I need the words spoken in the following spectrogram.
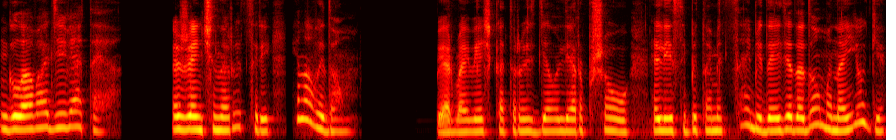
Глава девятая. Женщины-рыцари и новый дом. Первая вещь, которую сделали Эрп-шоу Лис и питомец Саби, дойдя до дома на юге,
